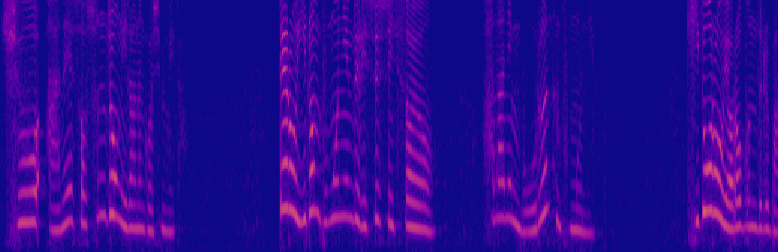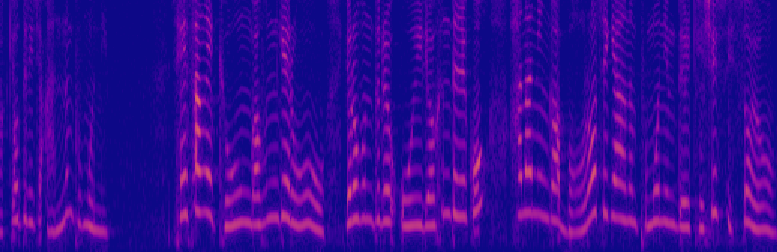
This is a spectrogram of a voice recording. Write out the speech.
주 안에서 순종이라는 것입니다. 때로 이런 부모님들 있을 수 있어요. 하나님 모르는 부모님. 기도로 여러분들을 맡겨드리지 않는 부모님. 세상의 교훈과 훈계로 여러분들을 오히려 흔들고 하나님과 멀어지게 하는 부모님들 계실 수 있어요.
